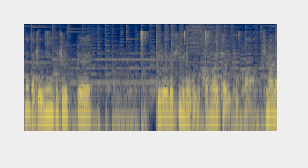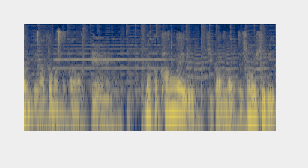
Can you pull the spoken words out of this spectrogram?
なんかジョギング中っていろいろ日々のこと考えたりとか暇なんで、はい、頭の中は、えー、なんか考える時間になってその日々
